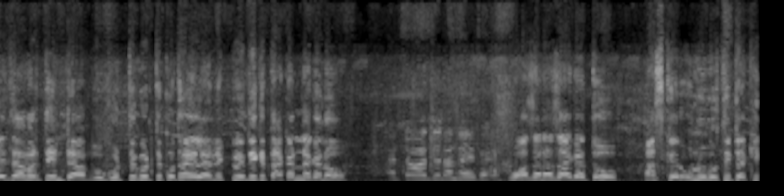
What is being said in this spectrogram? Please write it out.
এই যে আমার তিনটা আপু ঘুরতে ঘুরতে কোথায় এলেন? একটু এদিকে তাকান না কেন? একটা অচেনা জায়গায়। অজানা জায়গা তো। আজকের অনুভূতিটা কি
